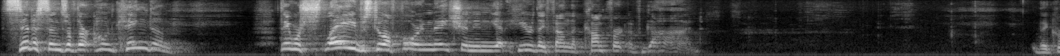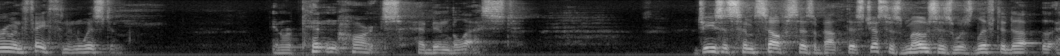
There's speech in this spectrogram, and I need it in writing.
citizens of their own kingdom. They were slaves to a foreign nation, and yet here they found the comfort of God. They grew in faith and in wisdom, and repentant hearts had been blessed. Jesus himself says about this just as Moses was lifted up, uh,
